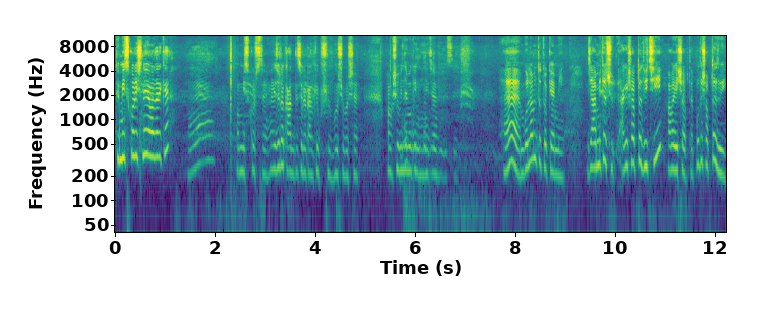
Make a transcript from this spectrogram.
তুই মিস করিস নি আমাদেরকে? হ্যাঁ। ও মিস করছে এই জন্য কাঁদতেছিল কালকে বসে- বসে আমার সুবিধা আমাকে নিয়ে যা। হ্যাঁ বললাম তো তোকে আমি। যে আমি তো আগের সপ্তাহ ধুইছি আবার এই সপ্তাহে প্রতি সপ্তাহে ধুই।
